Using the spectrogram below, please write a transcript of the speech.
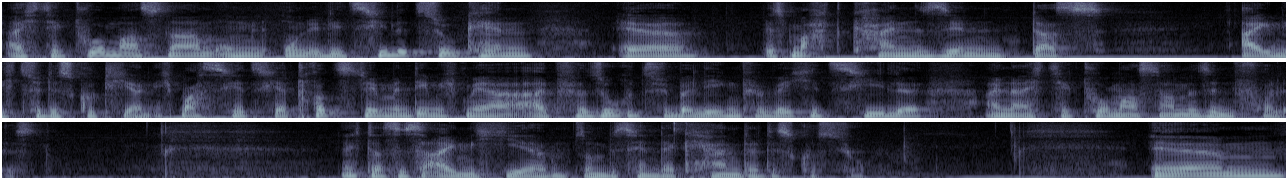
Architekturmaßnahmen, um, ohne die Ziele zu kennen. Äh, es macht keinen Sinn, dass eigentlich zu diskutieren. Ich mache es jetzt ja trotzdem, indem ich mir halt versuche zu überlegen, für welche Ziele eine Architekturmaßnahme sinnvoll ist. Das ist eigentlich hier so ein bisschen der Kern der Diskussion. Ähm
